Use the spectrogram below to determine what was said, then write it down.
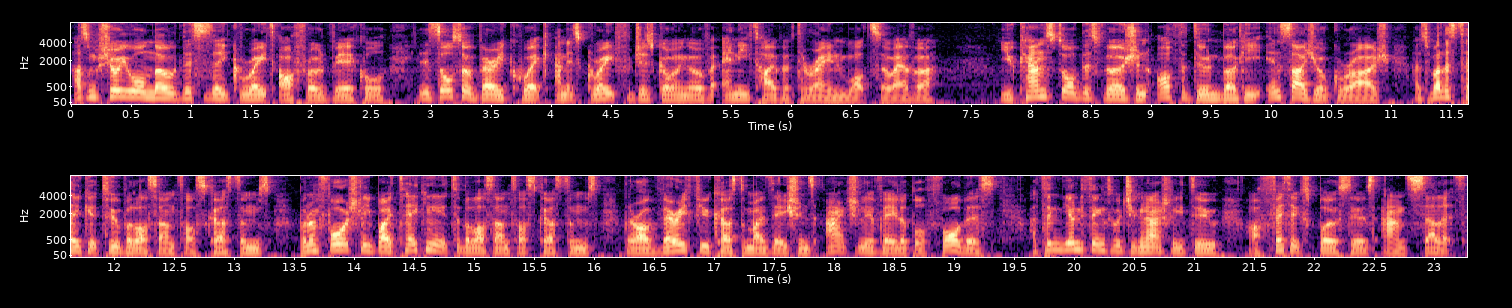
As I'm sure you all know, this is a great off-road vehicle. It is also very quick and it's great for just going over any type of terrain whatsoever. You can store this version of the Dune Buggy inside your garage, as well as take it to the Los Santos Customs, but unfortunately by taking it to the Los Santos Customs, there are very few customizations actually available for this. I think the only things which you can actually do are fit explosives and sell it.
